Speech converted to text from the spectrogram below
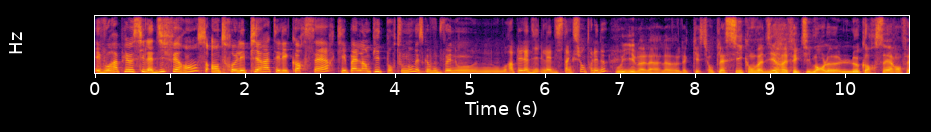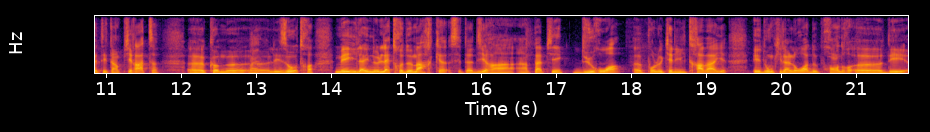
Et vous rappelez aussi la différence entre les pirates et les corsaires, qui n'est pas limpide pour tout le monde. Est-ce que vous pouvez nous, rappeler la, distinction entre les deux? Oui, bah, la, question classique, on va dire. Effectivement, le, corsaire, en fait, est un pirate, euh, comme euh, euh, les autres, mais il a une lettre de marque, c'est-à-dire un, papier du roi pour lequel il travaille, et donc il a le droit de prendre des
